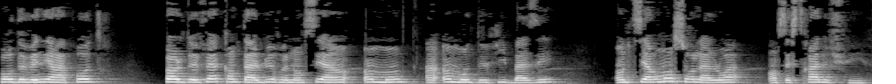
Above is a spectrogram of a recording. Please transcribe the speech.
Pour devenir apôtre, Paul devait quant à lui renoncer à un, monde, à un mode de vie basé entièrement sur la loi ancestrale juive.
